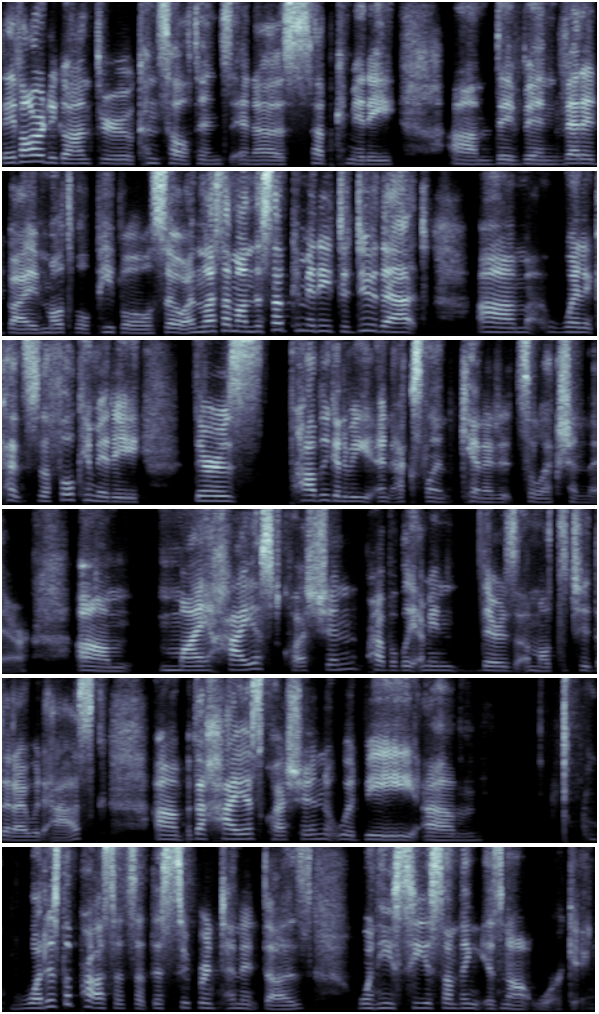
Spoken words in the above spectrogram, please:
they've already gone through consultants in a subcommittee. Um, they've been vetted by multiple people. So unless I'm on the subcommittee to do that, um, when it comes to the full committee, there's probably going to be an excellent candidate selection there. Um, my highest question probably, I mean, there's a multitude that I would ask, uh, but the highest question would be, um, what is the process that this superintendent does when he sees something is not working?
